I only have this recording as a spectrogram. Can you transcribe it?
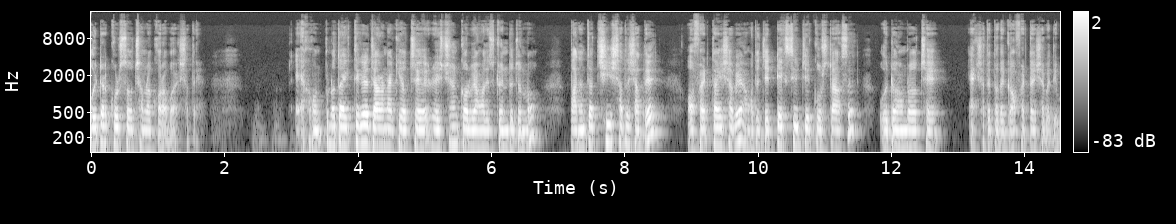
ওইটার কোর্স হচ্ছে আমরা করাবো একসাথে। এখন পনেরো তারিখ থেকে যারা নাকি হচ্ছে রেজিস্ট্রেশন করবে আমাদের স্টুডেন্টের জন্য পাতেন্টার ছির সাথে সাথে অফারটা হিসাবে আমাদের যে ট্যাক্সির যে কোর্সটা আছে, ওইটাও আমরা হচ্ছে একসাথে তাদেরকে অফারটা হিসাবে দিব।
